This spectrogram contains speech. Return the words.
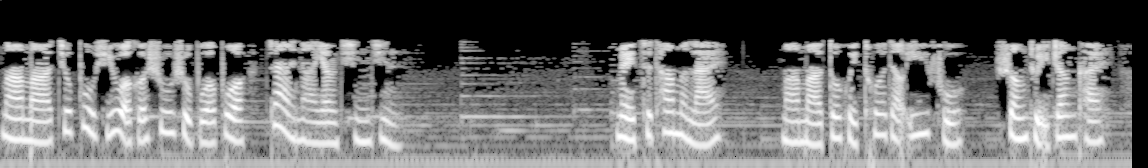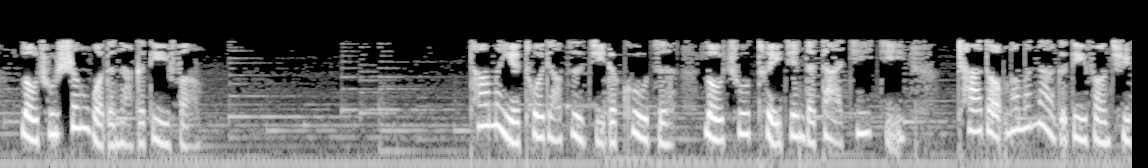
妈妈就不许我和叔叔伯伯再那样亲近。每次他们来，妈妈都会脱掉衣服，双腿张开，露出生我的那个地方。他们也脱掉自己的裤子，露出腿间的大鸡鸡，插到妈妈那个地方去，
